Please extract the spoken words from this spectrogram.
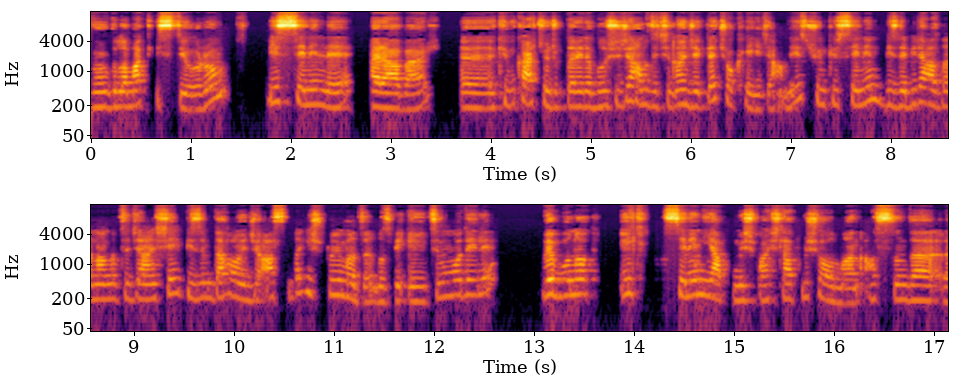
vurgulamak istiyorum. Biz seninle beraber eee Kübik Art çocuklarıyla buluşacağımız için öncelikle çok heyecanlıyız. Çünkü senin bize birazdan anlatacağın şey bizim daha önce aslında hiç duymadığımız bir eğitim modeli ve bunu ilk senin yapmış, başlatmış olman, aslında e,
